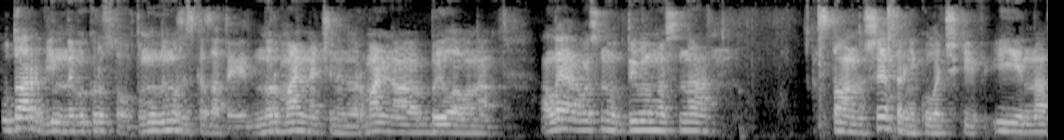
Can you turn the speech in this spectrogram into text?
Удар він не використовував, тому не можу сказати, нормальна чи ненормальна била вона. Але ось ну, дивимось на стан шестерні кулачків і на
